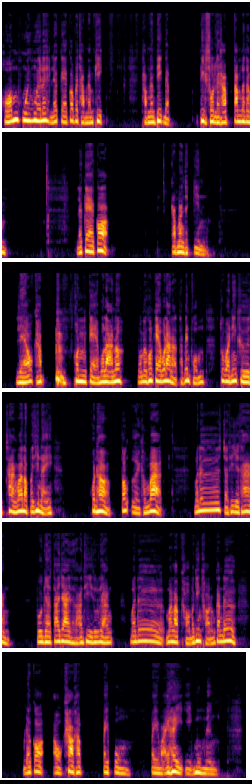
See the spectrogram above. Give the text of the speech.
หอมห่วยห่วยเลย แล้วแกก็ไปทำน้ำพริกทำน้ำพริกแบบพริกสดเลยครับตำตำตำแล้วแกก็กำลังจะกิน แล้วครับ คนแก่โบราณเนาะบอกเป็นคนแก่โบราณอะถ้าเป็นผม ทุกวันนี้คือทางว่าเราไปที่ไหน คนเฮาต้องเอ่ยคำว่า มาเด้อเจ้าที่เจ้าทางปูญาตายายสถานที่ทุกอย่างมาเด้อมารับเขามากินเขาน้ำกันเด้อแล้วก็เอาข้าวครับ ไปปรุงไปไว้ให้อีกมุมหนึ่ง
